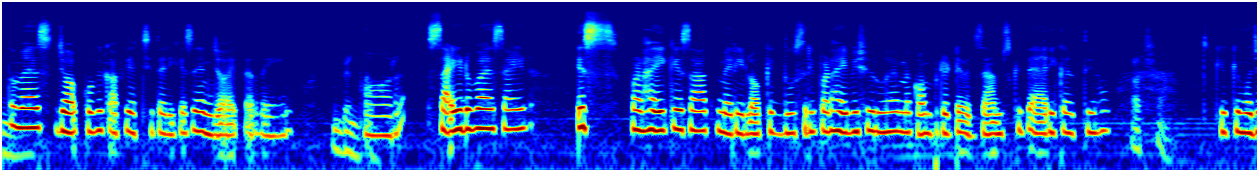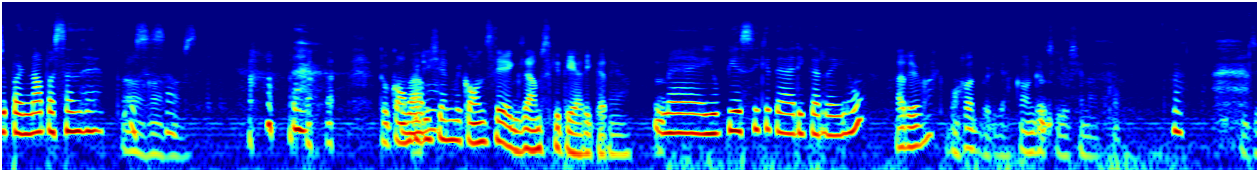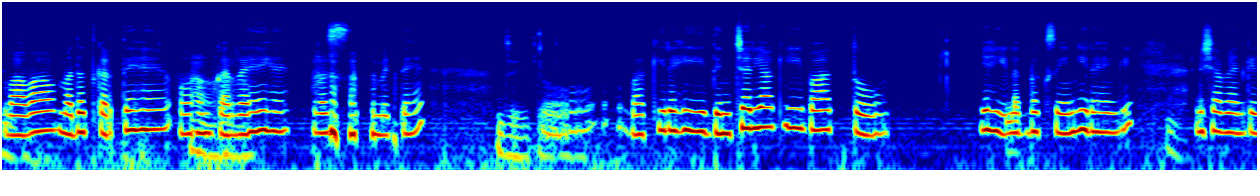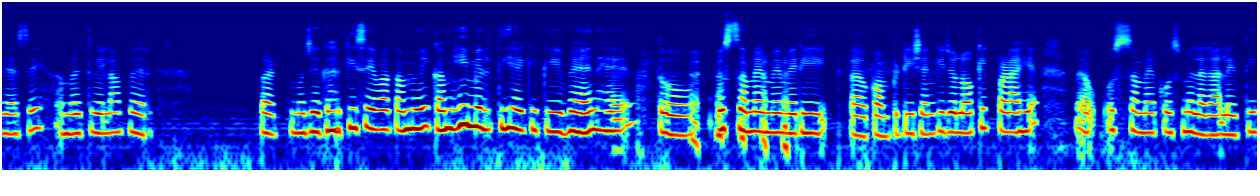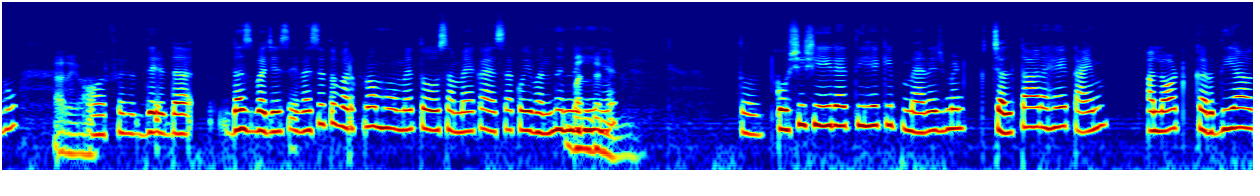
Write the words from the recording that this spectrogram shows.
तो मैं इस जॉब को भी काफ़ी अच्छी तरीके से इन्जॉय कर रही हूँ। और साइड बाय साइड इस पढ़ाई के साथ मेरी लौकिक दूसरी पढ़ाई भी शुरू है मैं कॉम्पिटिटिव एग्ज़ाम्स की तैयारी करती हूँ। अच्छा। तो क्योंकि मुझे पढ़ना पसंद है तो हाँ, उस हाँ, हिसाब हाँ। से। तो कंपटीशन में कौन से एग्ज़ाम्स की तैयारी कर रहे हैं आप? मैं यूपीएससी की तैयारी कर रही हूँ। अरे वाह बहुत बढ़िया। कॉन्ग्रेचुलेशन आपको। वाह मदद करते हैं और हम हाँ, कर हाँ। रहे हैं बस मिलते हैं। जी जी तो जी। बाकी रही दिनचर्या की बात तो यही लगभग सेम ही रहेंगी। हम्म। निशा बहन के जैसे अमृत वेला फिर बट मुझे घर की सेवा कम ही कम ही मिलती है क्योंकि बहन है तो उस समय में मेरी कंपटीशन की जो लौकिक पढ़ाई है मैं उस समय को उसमें लगा लेती हूँ। और फिर दे- द, दस बजे से वैसे तो वर्क फ्रॉम होम है तो समय का ऐसा कोई बंधन नहीं है। नहीं है। तो कोशिश यही रहती है कि मैनेजमेंट चलता रहे टाइम अलॉट कर दिया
